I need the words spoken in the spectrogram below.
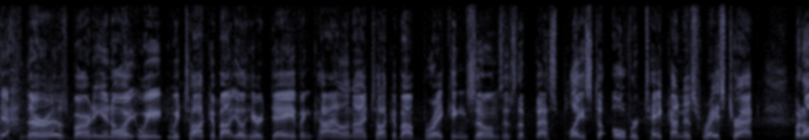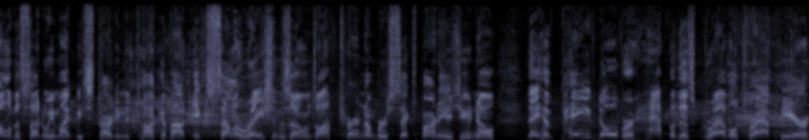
Yeah, there is, Barney. You know, we, we talk about, you'll hear Dave and Kyle and I talk about braking zones as the best place to overtake on this racetrack, but all of a sudden we might be starting to talk about acceleration zones. Off turn number six, Barney, as you know, they have paved over half of this gravel trap here,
